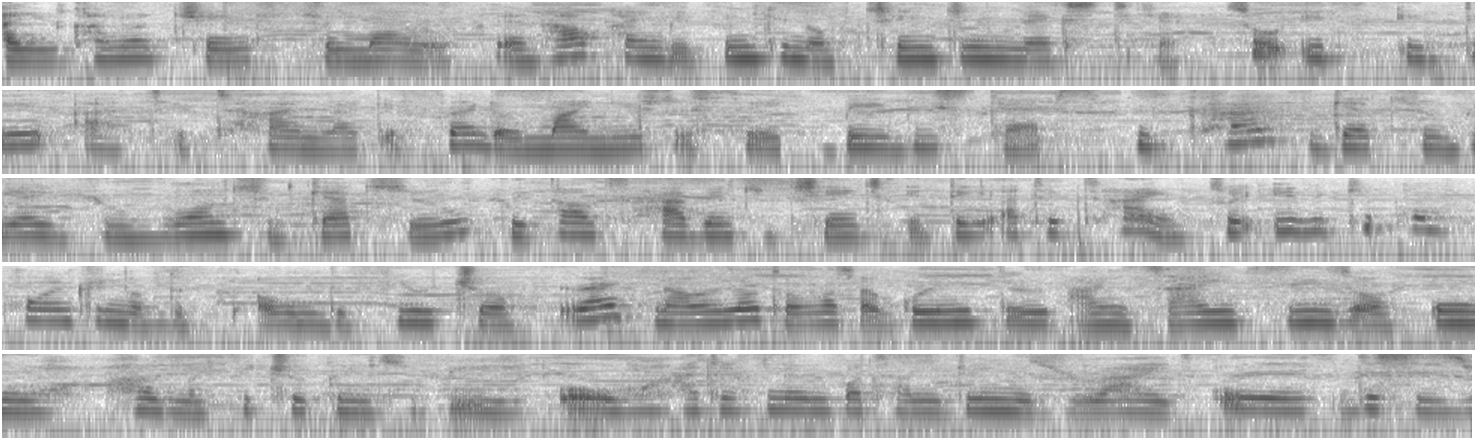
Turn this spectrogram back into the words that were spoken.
and you cannot change tomorrow, then how can you be thinking of changing next year? So it's a day at a time. Like a friend of mine used to say, baby steps. You can't get to where you want to get to without having to change a day at a time. So if you keep on pondering of the on the future, right now a lot of us are going through anxieties of oh, how's my future going to be? Oh, I definitely what I'm doing is right. Oh, this is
